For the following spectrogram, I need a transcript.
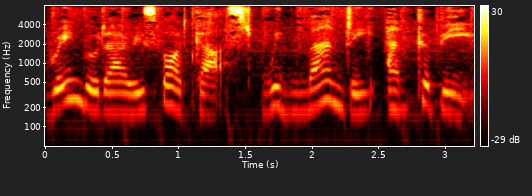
rainbow diaries podcast with mandy and kabir.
